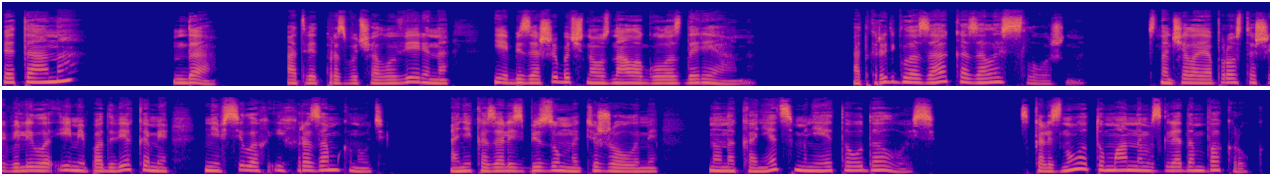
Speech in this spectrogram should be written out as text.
«Это она?» «Да», — ответ прозвучал уверенно, я безошибочно узнала голос Дариана. Открыть глаза оказалось сложно. Сначала я просто шевелила ими под веками, не в силах их разомкнуть. Они казались безумно тяжелыми, но, наконец, мне это удалось. Скользнула туманным взглядом вокруг.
